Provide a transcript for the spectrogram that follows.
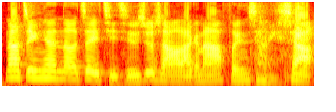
那今天呢，这一集其实就想要来跟大家分享一下。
